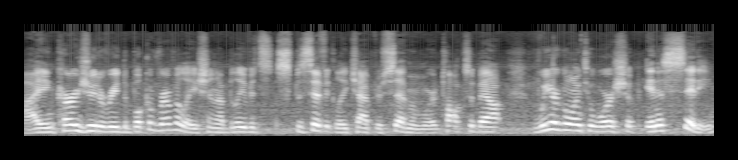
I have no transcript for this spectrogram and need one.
I encourage you to read the book of Revelation. I believe it's specifically chapter 7, where it talks about we are going to worship in a city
